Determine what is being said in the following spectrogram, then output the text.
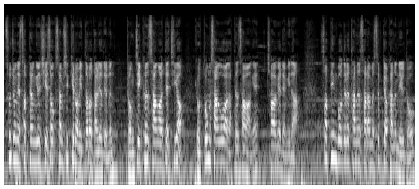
수중에서 평균 시속 30km로 달려드는 덩치 큰 상어한테 치여 교통사고와 같은 상황에 처하게 됩니다. 서핑보드를 타는 사람을 습격하는 일도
